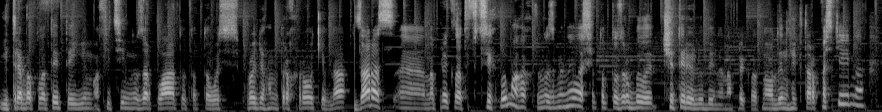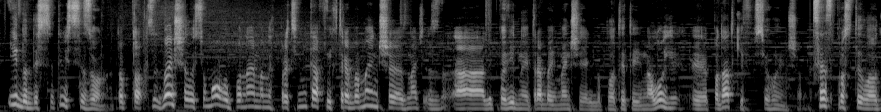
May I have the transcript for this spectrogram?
і треба платити їм офіційну зарплату. Тобто, ось протягом трьох років. Да. Зараз, е, наприклад, в цих вимогах воно змінилося, тобто зробили 4 людини, наприклад, на один гектар постійно і до 10 сезону. Тобто зменшились умови по найманих працівників, їх треба менше, а відповідно і треба і менше якби платити і налоги, е, податків, всього іншого. Це спростило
